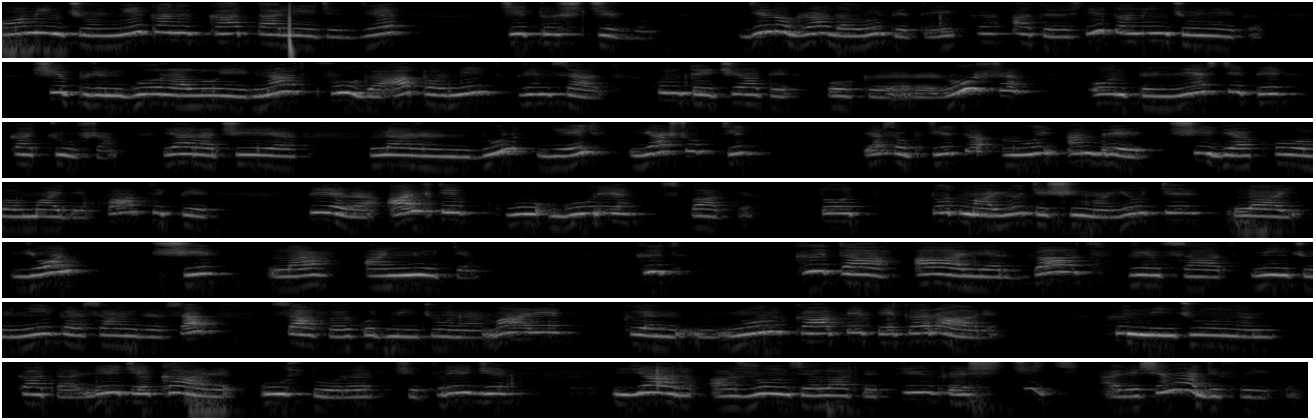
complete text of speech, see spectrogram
o minciunică în catalege de Titu Știrbu. Din ograda lui Petrică a trăsnit o minciunică și prin gura lui Ignat fuga a pornit prin sat. Cum trecea pe o cărărușă, o întâlnește pe Caciușa, iar aceea la rândul ei i-a șoptit i-a șoptit lui Andrei și de acolo mai departe pe, pe la alte cu gure sparte. Tot, tot mai iute și mai iute la Ion și la Aniute. Cât, cât a, a alergat prin sat, minciunica s-a îngrăsat, s-a făcut minciuna mare, când nu cape pe cărare. Când minciuna catalege care ustură și frige, iar ajunse la petrică, știți, aleșena de frică.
